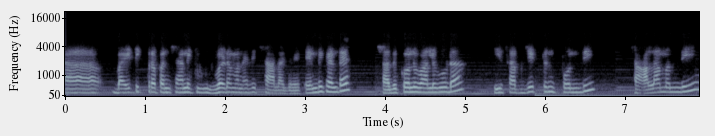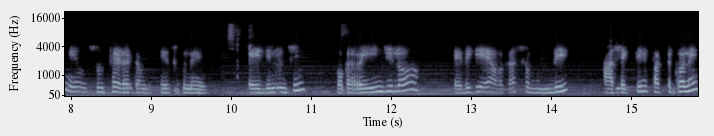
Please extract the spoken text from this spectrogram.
ఆ బయటికి ప్రపంచానికి ఇవ్వడం అనేది చాలా గ్రేట్ ఎందుకంటే చదువుకొని వాళ్ళు కూడా ఈ సబ్జెక్ట్ పొంది చాలా మంది సూసైడ్ అటెంప్ట్ చేసుకునే స్టేజ్ నుంచి ఒక రేంజ్లో ఎదిగే అవకాశం ఉంది. ఆ శక్తిని పట్టుకొని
